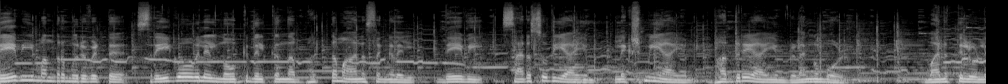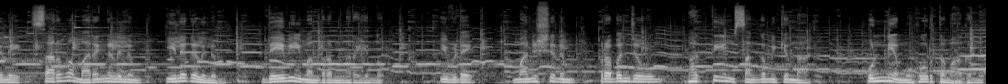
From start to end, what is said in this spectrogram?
ദേവീ മന്ത്രമുരുവിട്ട് ശ്രീകോവിലിൽ നോക്കി നിൽക്കുന്ന ഭക്തമാനസങ്ങളിൽ ദേവി സരസ്വതിയായും ലക്ഷ്മിയായും ഭദ്രയായും വിളങ്ങുമ്പോൾ വനത്തിലുള്ളിലെ സർവമരങ്ങളിലും ഇലകളിലും ദേവീ മന്ത്രം നിറയുന്നു. ഇവിടെ മനുഷ്യനും പ്രപഞ്ചവും ഭക്തിയും സംഗമിക്കുന്ന പുണ്യമുഹൂർത്തമാകുന്നു.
